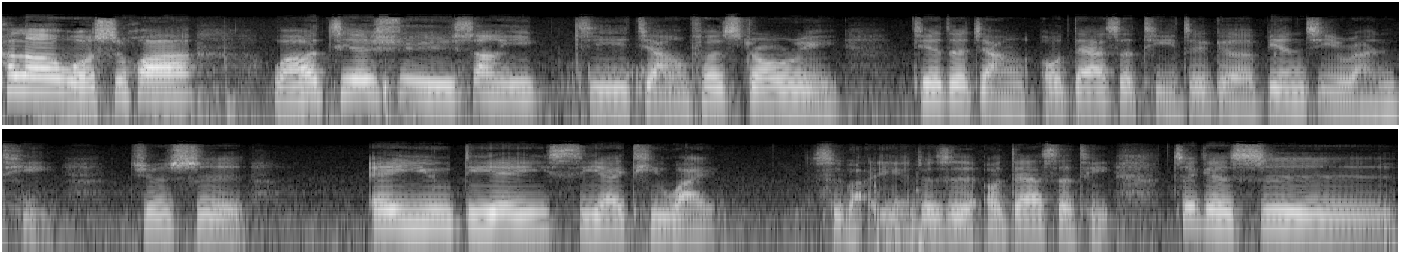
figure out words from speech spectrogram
Hello，我是花，我要接续上一集讲 First Story，。接着讲 Audacity 这个编辑软体，就是 A U D A C I T Y，是吧？也就是 Audacity，这个是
